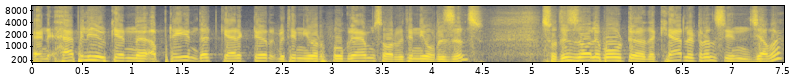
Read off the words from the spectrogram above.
and happily you can uh, obtain that character within your programs or within your results. So this is all about uh, the char literals in Java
